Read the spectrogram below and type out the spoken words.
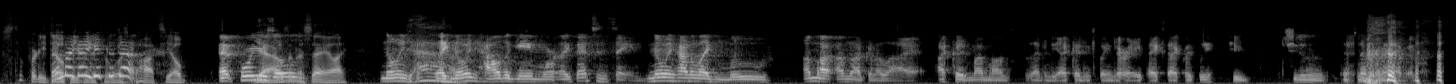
Still pretty dope, even if get it the was dub. bots. Yo, At four years yeah, I was gonna say like, knowing like knowing how the game works like that's insane. Knowing how to like move i'm not i'm not gonna lie. I could my mom's 70 i couldn't explain to her apex that quickly. She she doesn't it's never gonna happen.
